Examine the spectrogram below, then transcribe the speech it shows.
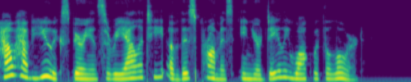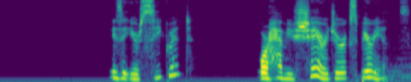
how have you experienced the reality of this promise in your daily walk with the Lord? Is it your secret? Or have you shared your experience?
